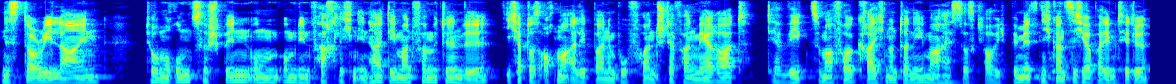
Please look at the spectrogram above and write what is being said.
eine Storyline, drumherum zu spinnen, um, um den fachlichen Inhalt, den man vermitteln will. Ich habe das auch mal erlebt bei einem Buch von Stefan Mehrath. Der Weg zum erfolgreichen Unternehmer heißt das, glaube ich. Bin mir jetzt nicht ganz sicher bei dem Titel.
